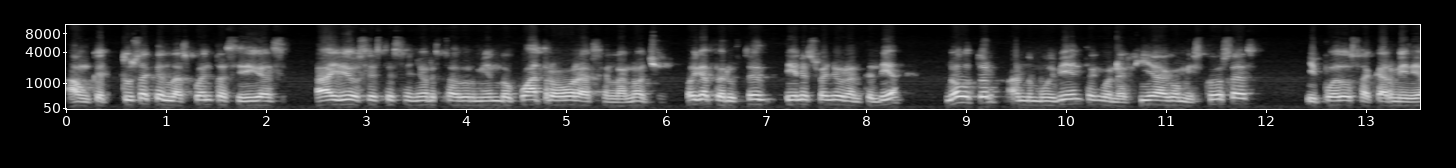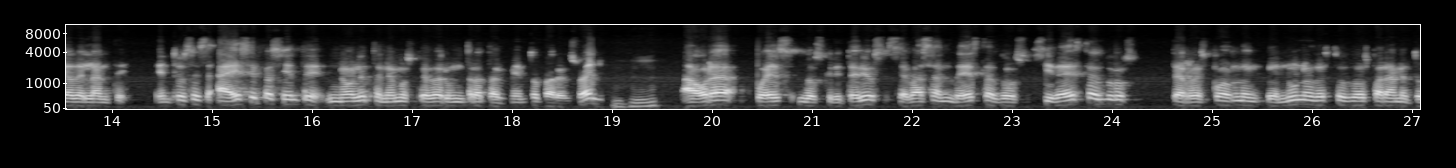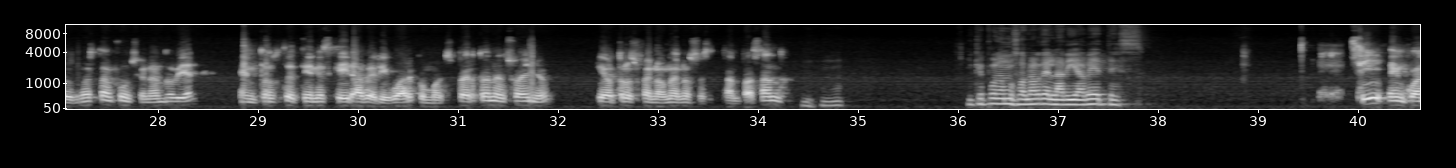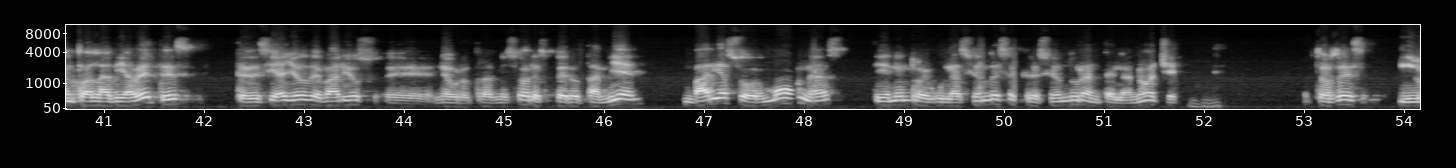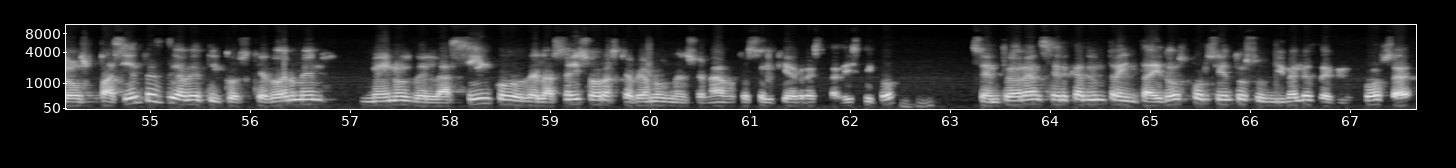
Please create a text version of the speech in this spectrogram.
aunque tú saques las cuentas y digas, ay Dios, este señor está durmiendo cuatro horas en la noche. Oiga, pero usted tiene sueño durante el día. No, doctor, ando muy bien, tengo energía, hago mis cosas y puedo sacar mi día adelante. Entonces, a ese paciente no le tenemos que dar un tratamiento para el sueño. Ahora, pues, los criterios se basan de estas dos. Si de estas dos te responden que en uno de estos dos parámetros no están funcionando bien, entonces tienes que ir a averiguar como experto en el sueño qué otros fenómenos están pasando. ¿Y qué podemos hablar de la diabetes? Sí, en cuanto a la diabetes, te decía yo de varios eh, neurotransmisores, pero también varias hormonas tienen regulación de secreción durante la noche. Entonces, los pacientes diabéticos que duermen menos de las cinco, de las seis horas que habíamos mencionado, que es el quiebre estadístico, se empeoran cerca de un 32% sus niveles de glucosa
